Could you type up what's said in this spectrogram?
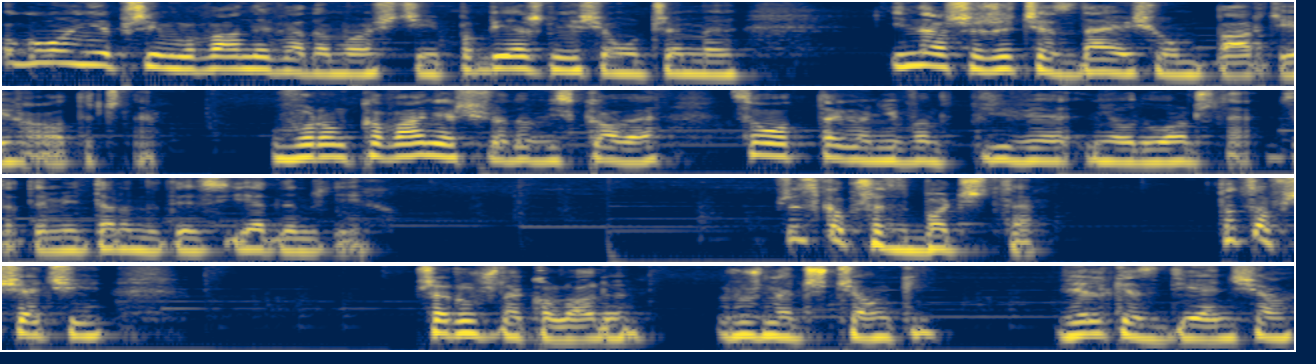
Ogólnie przyjmowane wiadomości, pobieżnie się uczymy i nasze życie zdaje się bardziej chaotyczne. Uwarunkowania środowiskowe są od tego niewątpliwie nieodłączne, zatem internet jest jednym z nich. Wszystko przez bodźce. To, co w sieci, przeróżne kolory, różne czcionki, wielkie zdjęcia,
